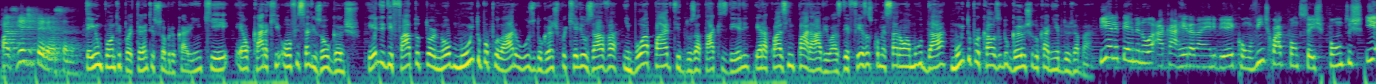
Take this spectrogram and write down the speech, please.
fazia a diferença, né? Tem um ponto importante sobre o Karim, que é o cara que oficializou o gancho. Ele de fato tornou muito popular o uso do gancho porque ele usava em boa parte dos ataques dele, era quase imparável. As defesas começaram a mudar muito por causa do gancho do Karim Abdul-Jabbar. E ele terminou a carreira na NBA com 24,6 pontos e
